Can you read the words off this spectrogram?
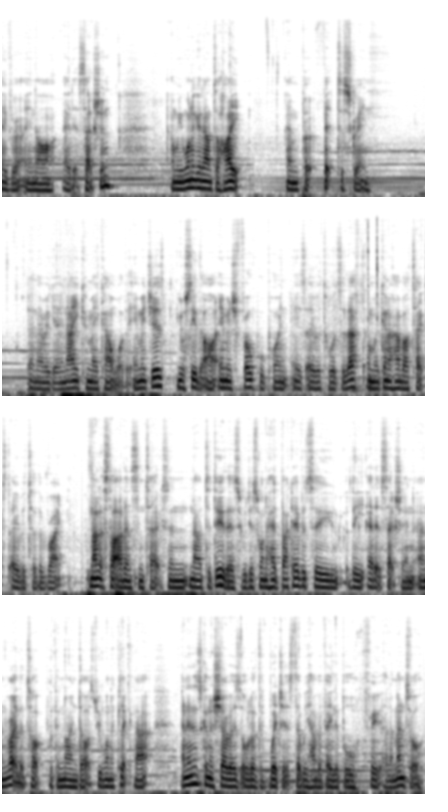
over in our edit section and we want to go down to height and put fit to screen. And there we go, now you can make out what the image is. You'll see that our image focal point is over towards the left and we're going to have our text over to the right. Now let's start adding some text and now to do this we just want to head back over to the edit section and right at the top with the nine dots we want to click that and then it's going to show us all of the widgets that we have available through Elementor.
